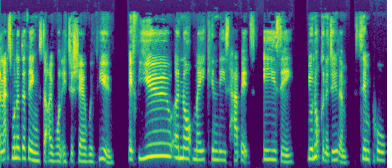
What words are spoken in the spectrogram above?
And that's one of the things that I wanted to share with you. If you are not making these habits easy, you're not going to do them. Simple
